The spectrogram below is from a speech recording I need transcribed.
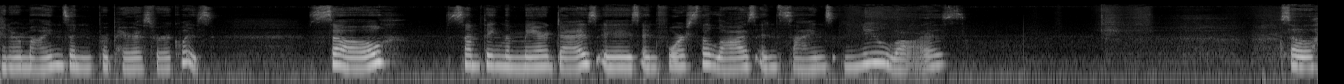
in our minds and prepare us for a quiz. So, something the mayor does is enforce the laws and signs new laws. So,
